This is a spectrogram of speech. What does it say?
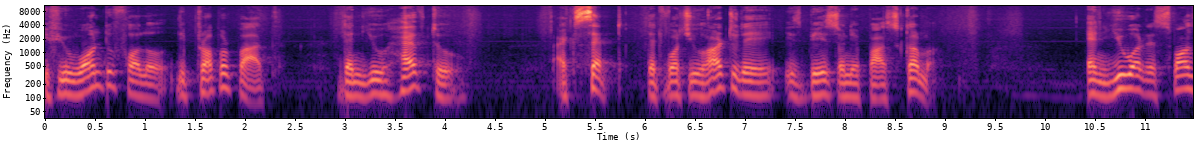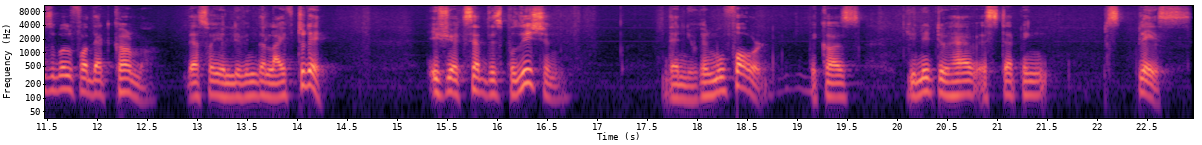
If you want to follow the proper path, then you have to accept that what you are today is based on your past karma. And you are responsible for that karma. That's why you're living the life today. If you accept this position, then you can move forward because you need to have a stepping place.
